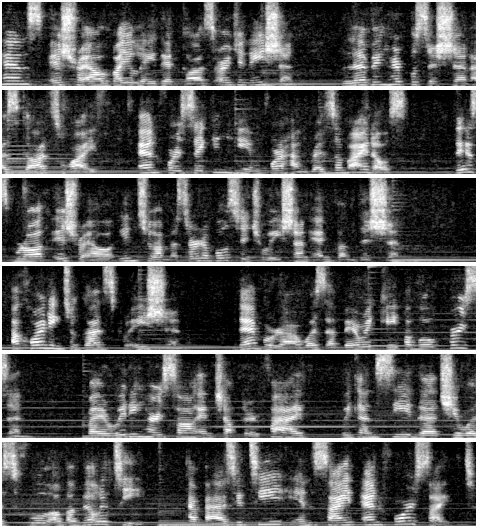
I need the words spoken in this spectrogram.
Hence, Israel violated God's ordination, leaving her position as God's wife and forsaking him for hundreds of idols. This brought Israel into a miserable situation and condition. According to God's creation, Deborah was a very capable person. By reading her song in chapter 5, we can see that she was full of ability, capacity, insight, and foresight.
